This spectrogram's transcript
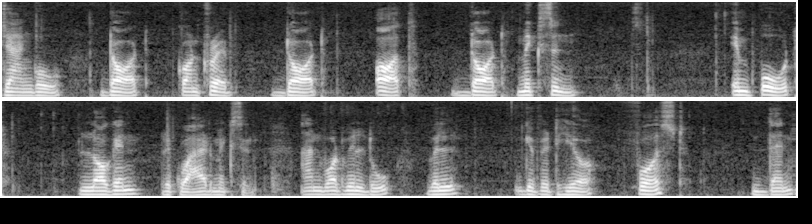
django dot contrib dot auth dot mixin. Import login required mixin. And what we'll do we'll give it here first then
